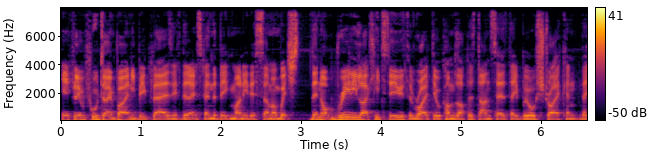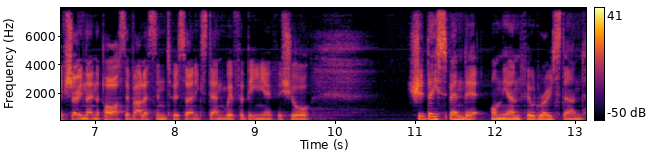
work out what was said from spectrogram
If Liverpool don't buy any big players, and if they don't spend the big money this summer, which they're not really likely to do if the right deal comes up, as Dan says, they will strike, and they've shown that in the past with Alisson to a certain extent, with Fabinho for sure. Should they spend it on the Anfield Road stand?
